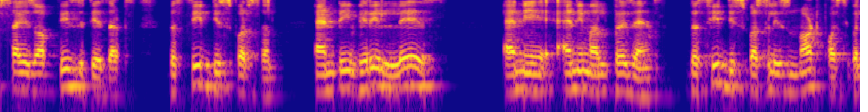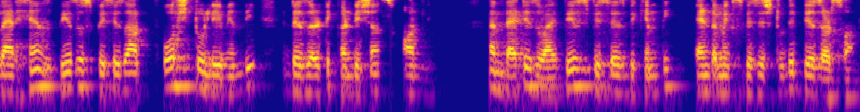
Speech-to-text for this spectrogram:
size of these deserts, the seed dispersal and the very less any animal presence, the seed dispersal is not possible and hence these species are forced to live in the desertic conditions only. And that is why these species became the endemic species to the deserts only.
